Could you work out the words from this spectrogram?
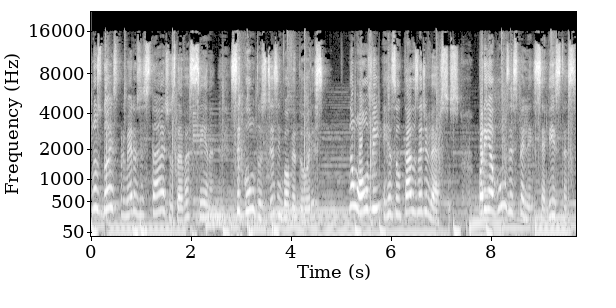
Nos dois primeiros estágios da vacina, segundo os desenvolvedores, não houve resultados adversos, porém, alguns especialistas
